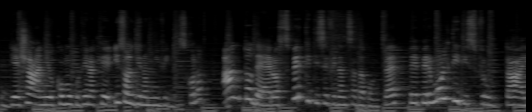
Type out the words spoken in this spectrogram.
10 anni o comunque fino a che i soldi non mi finiscono. Antoderos, perché ti sei fidanzata con Peppe? Per molti ti sfrutta a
